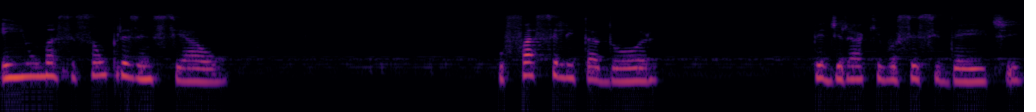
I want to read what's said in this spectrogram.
Em uma sessão presencial, o facilitador pedirá que você se deite,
